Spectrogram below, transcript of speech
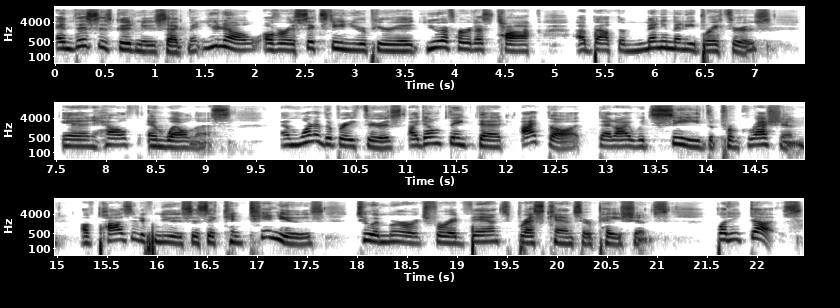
And this is good news segment. You know, over a 16 year period, you have heard us talk about the many, many breakthroughs in health and wellness. And one of the breakthroughs, I don't think that I thought that I would see the progression of positive news as it continues to emerge for advanced breast cancer patients. But it does.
